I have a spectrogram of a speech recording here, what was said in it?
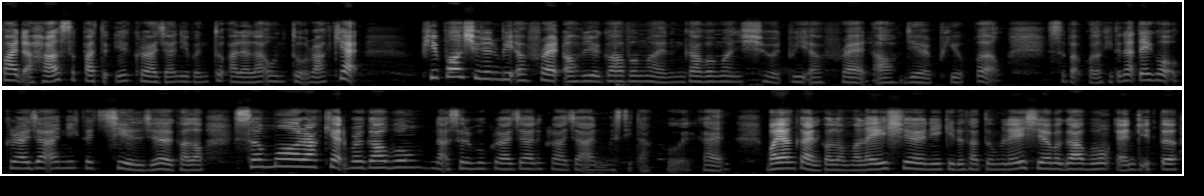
Padahal sepatutnya kerajaan dibentuk adalah untuk rakyat. People shouldn't be afraid of their government. Government should be afraid of their people. Sebab kalau kita nak tengok kerajaan ni kecil je. Kalau semua rakyat bergabung nak serbu kerajaan, kerajaan mesti takut kan. Bayangkan kalau Malaysia ni, kita satu Malaysia bergabung and kita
